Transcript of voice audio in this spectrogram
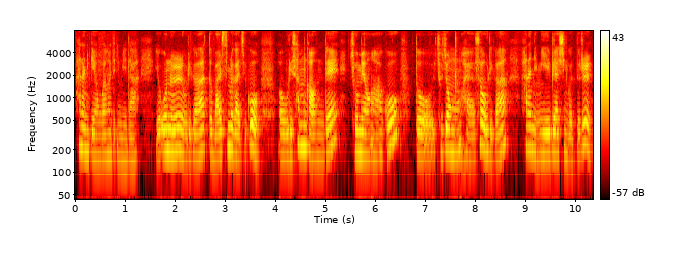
하나님께 영광을 드립니다. 예, 오늘 우리가 또 말씀을 가지고 어, 우리 삶 가운데 조명하고 또 조정하여서 우리가 하나님이 예배하신 것들을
